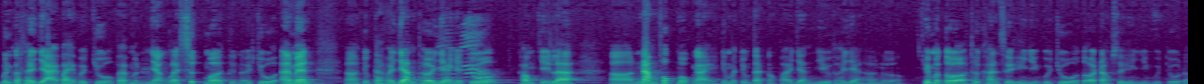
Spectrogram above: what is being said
Mình có thể giải bày với Chúa và mình nhận lấy sức mới từ nơi Chúa. Amen. À, chúng ta phải dành thời gian cho Chúa. Không chỉ là à, 5 phút một ngày nhưng mà chúng ta cần phải dành nhiều thời gian hơn nữa. Khi mà tôi ở thực hành sự hiện diện của Chúa tôi ở trong sự hiện diện của Chúa đó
